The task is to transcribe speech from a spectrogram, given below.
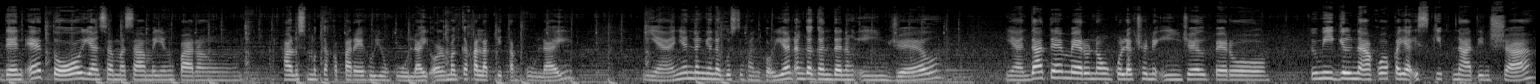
Then, eto, yan, sama-sama yung parang halos magkakapareho yung kulay or magkakalapit ang kulay. Yan, yan lang yung nagustuhan ko. Yan, ang gaganda ng angel. Yan, dati meron akong collection ng angel pero tumigil na ako kaya skip natin siya.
